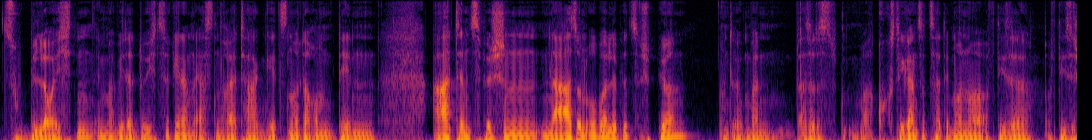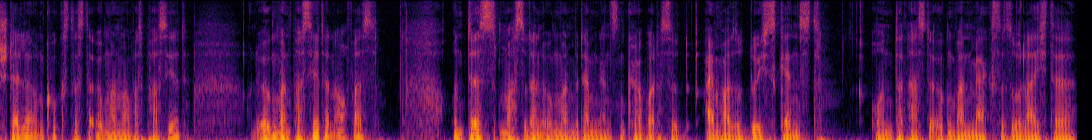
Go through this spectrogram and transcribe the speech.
zu beleuchten, immer wieder durchzugehen. An den ersten drei Tagen geht's nur darum, den Atem zwischen Nase und Oberlippe zu spüren und irgendwann, also das guckst die ganze Zeit immer nur auf diese, auf diese Stelle und guckst, dass da irgendwann mal was passiert. Und irgendwann passiert dann auch was. Und das machst du dann irgendwann mit deinem ganzen Körper, dass du einfach so durchscannst. Und dann hast du irgendwann merkst du so leichte,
